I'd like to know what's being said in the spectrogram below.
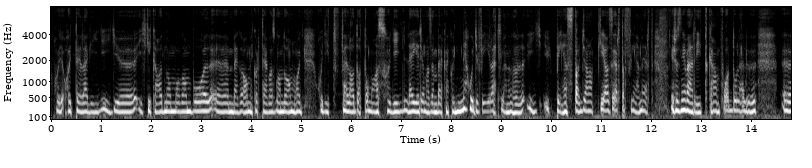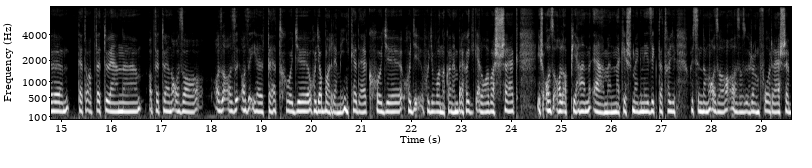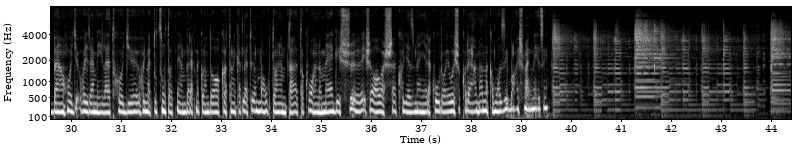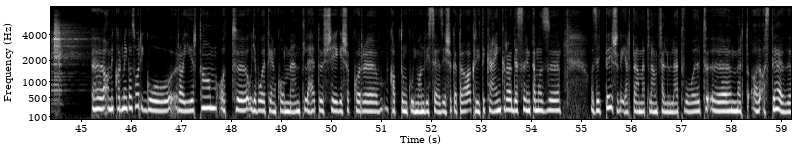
hogy, hogy tényleg így, így, így ki kell adnom magamból, meg amikor tényleg azt gondolom, hogy, hogy itt feladatom az, hogy így leírjam az embereknek, hogy nehogy véletlenül így, így pénzt adjanak ki azért a filmért. És ez nyilván ritkán fordul elő. Tehát alapvetően, alapvetően az a, az, az, az éltet, hogy, hogy abban reménykedek, hogy, hogy, hogy vannak olyan emberek, akik elolvassák, és az alapján elmennek és megnézik, tehát hogy, hogy szerintem az, a, az az örömforrás ebben, hogy, hogy remélet, hogy, hogy meg tudsz mutatni embereknek olyan dolgokat, amiket lehet, hogy maguktól nem találtak volna meg, és, és elolvassák, hogy ez mennyire kurva jó, és akkor elmennek a moziba, és megnézik. Uh, amikor még az Origóra írtam, ott ugye volt ilyen komment lehetőség, és akkor kaptunk úgymond visszajelzéseket a kritikáinkra, de szerintem az az egy teljesen értelmetlen felület volt, mert az tényleg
